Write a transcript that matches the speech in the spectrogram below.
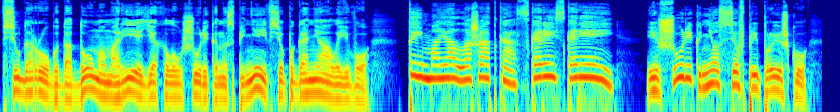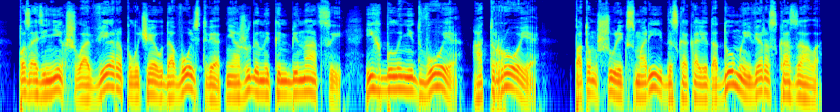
Всю дорогу до дома Мария ехала у Шурика на спине и все погоняла его. «Ты моя лошадка! Скорей, скорей!» И Шурик несся в припрыжку. Позади них шла Вера, получая удовольствие от неожиданной комбинации. Их было не двое, а трое. Потом Шурик с Марией доскакали до дома, и Вера сказала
